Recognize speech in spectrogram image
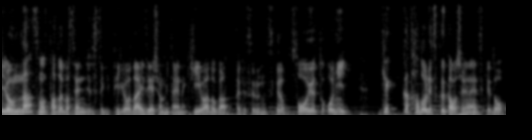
いろんな、その、例えば戦術的ピリオダイゼーションみたいなキーワードがあったりするんですけど、そういうとこに結果たどり着くかもしれないですけど、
